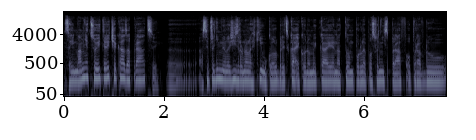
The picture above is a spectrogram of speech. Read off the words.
Zajímá mě, co ji tedy čeká za práci. Eh, asi před ním neleží zrovna lehký úkol. Britská ekonomika je na tom podle posledních zpráv opravdu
